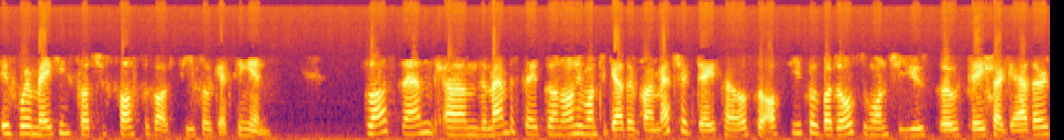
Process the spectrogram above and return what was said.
if we're making such a fuss about people getting in. Plus, then um, the member states don't only want to gather biometric data also of people, but also want to use those data gathered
